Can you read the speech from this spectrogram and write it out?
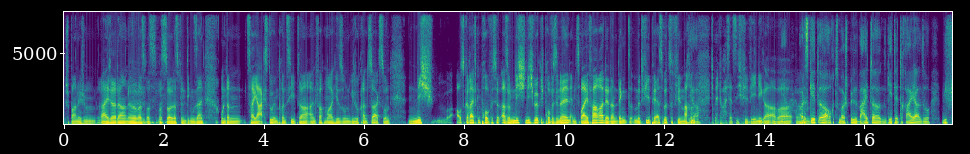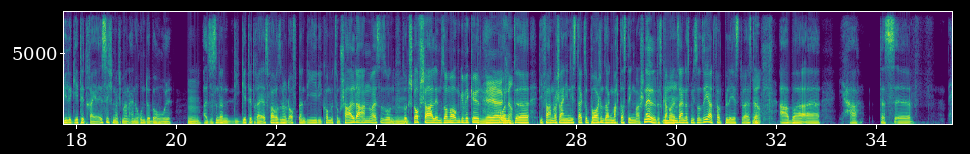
spanischen Reiter da, ne? Was, was, was soll das für ein Ding sein? Und dann zerjagst du im Prinzip da einfach mal hier so ein, wie du gerade sagst, so einen nicht ausgereiften Profession, also nicht, nicht wirklich professionellen M2-Fahrer, der dann denkt, mit viel PS wird zu viel machen. Ja. Ich meine, du hast jetzt nicht viel weniger, aber. Aber das ähm, geht äh, auch zum Beispiel weiter, ein GT3, also wie viele GT3er ist ich manchmal in einer Runde überhole. hm. Also es sind dann die GT3S-Fahrer sind halt oft dann die, die kommen mit so einem Schal da an, weißt du, so ein, Mhm. so ein Stoffschal im Sommer umgewickelt. Ja, ja, und äh, die fahren wahrscheinlich nächsten Tag zu Porsche und sagen, mach das Ding mal schnell. Das kann doch Mhm. nicht sein, dass mich so ein Seat verbläst, weißt du. Ja. Aber äh, ja, das äh,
